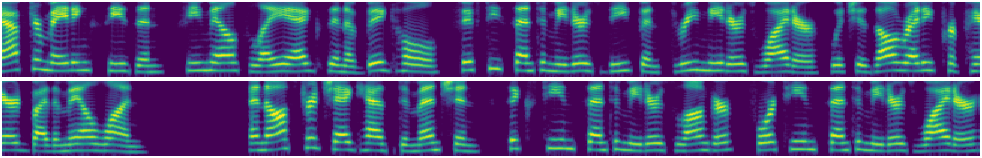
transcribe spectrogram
After mating season, females lay eggs in a big hole, 50 centimeters deep and 3 meters wider, which is already prepared by the male one. An ostrich egg has dimension, 16 centimeters longer, 14 centimeters wider,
